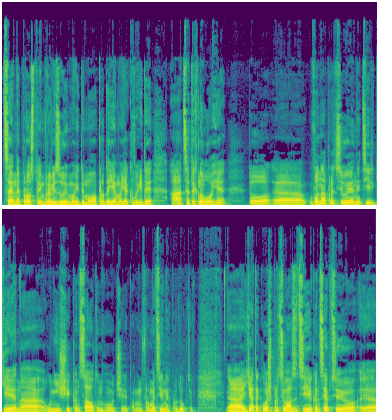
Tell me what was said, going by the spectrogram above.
це не просто імпровізуємо, йдемо, продаємо як вийде, а це технологія. То е, вона працює не тільки на у ніші консалтингу чи там інформаційних продуктів. Е, Я також працював за цією концепцією е,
